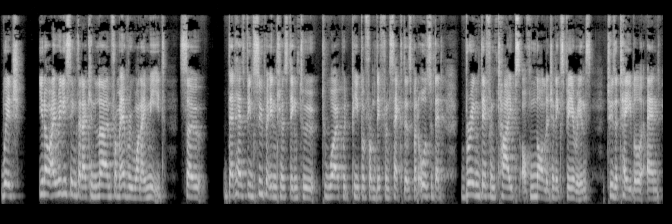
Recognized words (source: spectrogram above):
which, you know, I really think that I can learn from everyone I meet. So that has been super interesting to to work with people from different sectors, but also that bring different types of knowledge and experience to the table and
